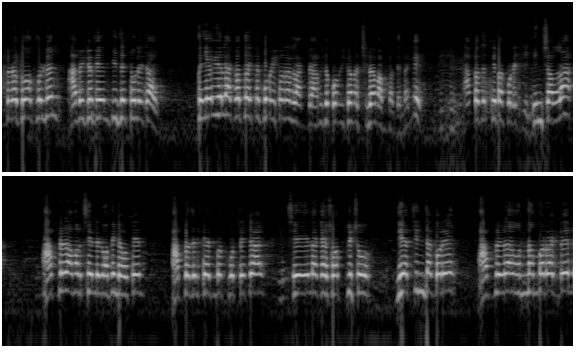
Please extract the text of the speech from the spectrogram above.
আপনারা দোয়া করবেন, আমি যদি এমপি যে চলে যাই এই এলাকা তো একটা কমিশনার লাগবে। আমি তো কমিশনার ছিলাম আপনাদের, নাকি? আপনাদের সেবা করেছি, ইনশাল্লাহ। আপনারা আমার ছেলে রবিন হোসেন, আপনাদের খেদমত করতে চায়, সে এলাকায় সবকিছু নিয়ে চিন্তা করে, আপনারা অন নাম্বার রাখবেন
